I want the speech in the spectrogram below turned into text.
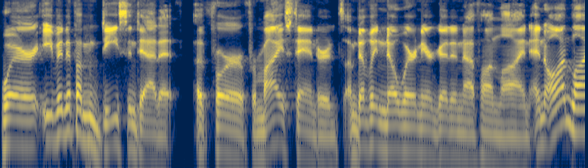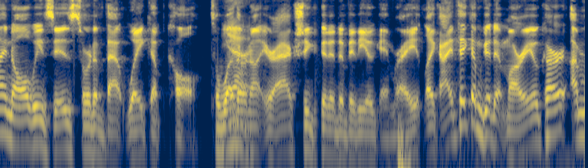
where even if I'm decent at it uh, for for my standards, I'm definitely nowhere near good enough online. And online always is sort of that wake up call to whether yeah. or not you're actually good at a video game, right? Like I think I'm good at Mario Kart. I'm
